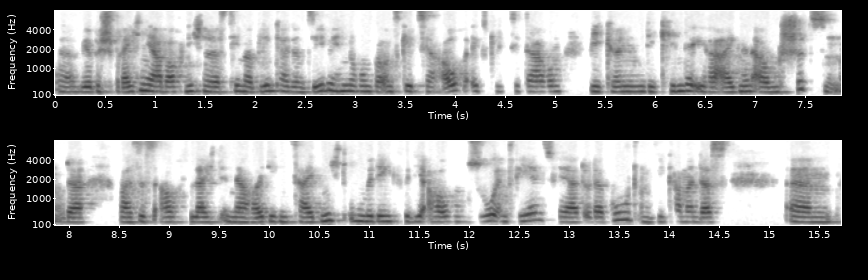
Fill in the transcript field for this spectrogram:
äh, wir besprechen ja aber auch nicht nur das Thema Blindheit und Sehbehinderung. Bei uns geht es ja auch explizit darum, wie können die Kinder ihre eigenen Augen schützen oder was ist auch vielleicht in der heutigen Zeit nicht unbedingt für die Augen so empfehlenswert oder gut und wie kann man das ähm,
